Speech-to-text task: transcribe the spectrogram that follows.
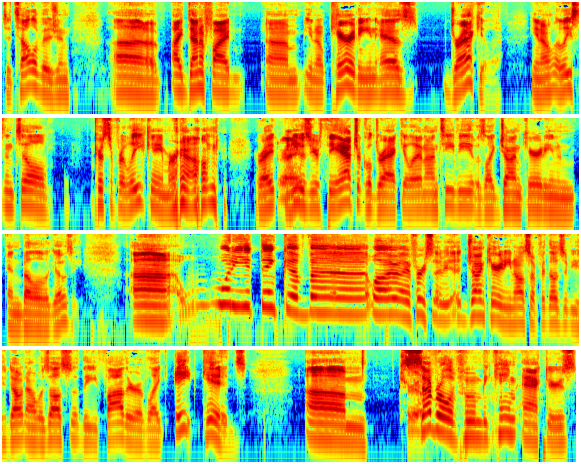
to television, uh, identified, um, you know, Carradine as Dracula. You know, at least until Christopher Lee came around, right? And he was your theatrical Dracula, and on TV it was like John Carradine and, and Bela Lugosi. Uh, what do you think of? Uh, well, first, uh, John Carradine. Also, for those of you who don't know, was also the father of like eight kids. Um, True. several of whom became actors.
